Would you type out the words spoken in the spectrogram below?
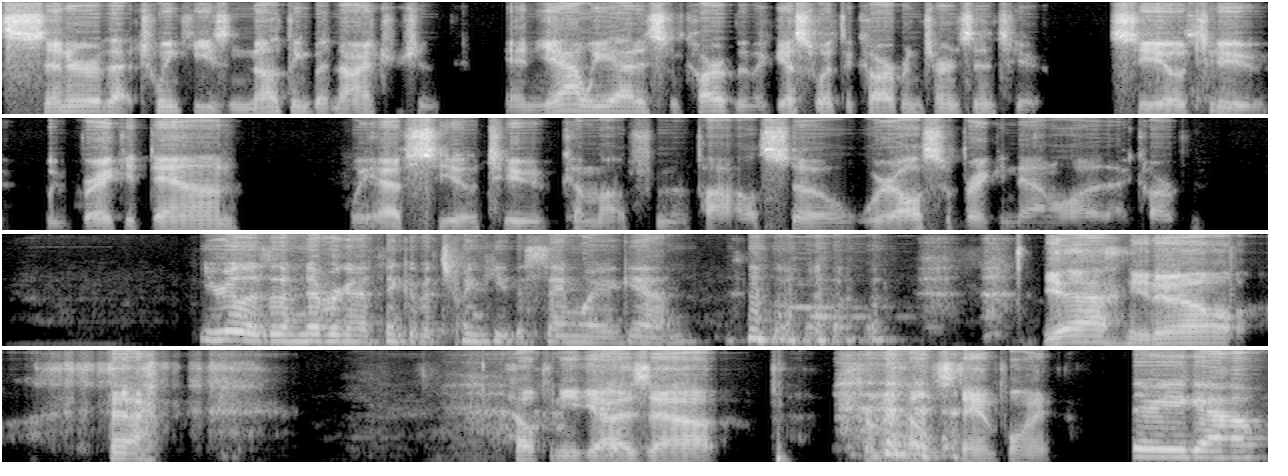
center of that Twinkie is nothing but nitrogen. And yeah, we added some carbon, but guess what the carbon turns into? CO2. We break it down, we have CO2 come up from the pile. So we're also breaking down a lot of that carbon. you realize I'm never going to think of a Twinkie the same way again. Yeah, you know, helping you guys out from a health standpoint. There you go.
